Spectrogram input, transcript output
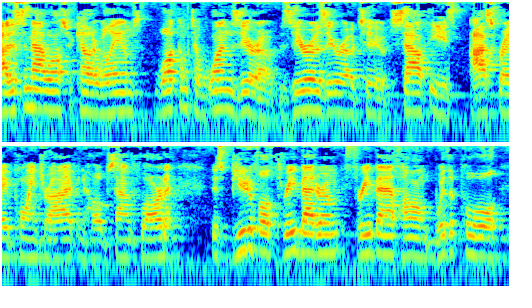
Hi, this is Matt Walsh with Keller Williams. Welcome to 10002 Southeast Osprey Point Drive in Hobe Sound, Florida. This beautiful three bedroom, three bath home with a pool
